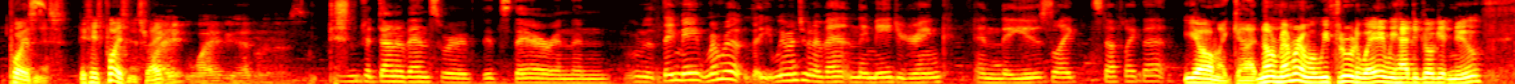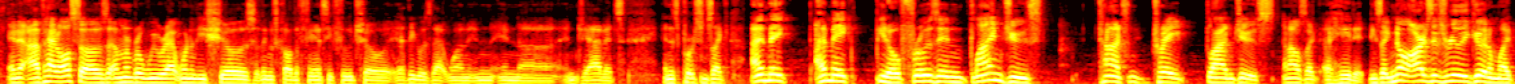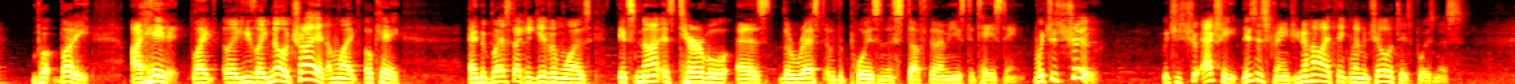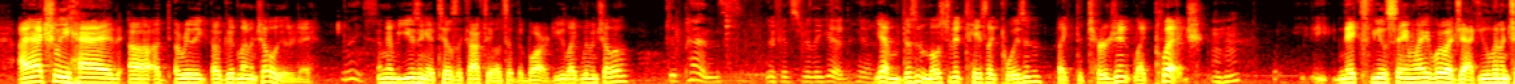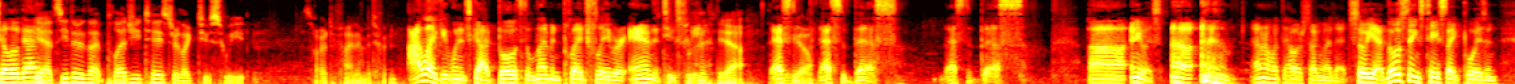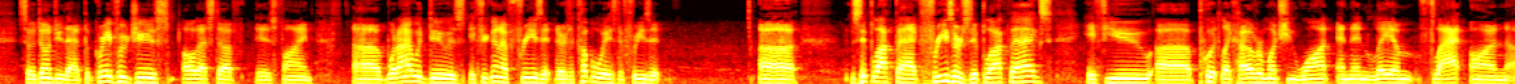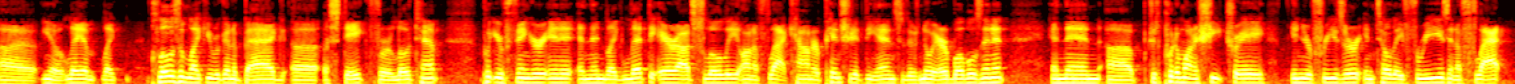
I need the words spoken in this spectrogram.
Poisonous. They taste poisonous, right? Why, why have you had one of those? We've done events where it's there, and then they made. Remember, we went to an event and they made your drink, and they used like stuff like that. Yeah, oh my god! No, remember when we threw it away and we had to go get new? And I've had also. I was. I remember we were at one of these shows. I think it was called the Fancy Food Show. I think it was that one in in uh, in Javits. And this person's like, I make I make you know frozen lime juice concentrate lime juice, and I was like, I hate it. He's like, No, ours is really good. I'm like, but buddy, I hate it. Like like he's like, No, try it. I'm like, okay. And the best I could give him was, it's not as terrible as the rest of the poisonous stuff that I'm used to tasting, which is true. Which is true. Actually, this is strange. You know how I think limoncello tastes poisonous? I actually had uh, a, a really a good limoncello the other day. Nice. I'm going to be using it at Tales of Cocktail. It's at the bar. Do you like limoncello? Depends if it's really good. Yeah. Yeah, doesn't most of it taste like poison? Like detergent? Like Pledge? hmm Nick feels the same way? What about Jack? You a limoncello guy? Yeah, it's either that pledgy taste or like too sweet. It's hard to find in between. I like it when it's got both the lemon pledge flavor and the too sweet. yeah, that's the go. that's the best. That's the best. Uh, anyways, uh, I don't know what the hell I was talking about that. So yeah, those things taste like poison. So don't do that. But grapefruit juice, all that stuff is fine. Uh, what I would do is if you're going to freeze it, there's a couple ways to freeze it. Ziploc bag, freezer Ziploc bags. If you uh, put like however much you want, and then lay them flat on, uh, you know, lay them like close them like you were going to bag uh, a steak for low temp. Put your finger in it, and then like let the air out slowly on a flat counter. Pinch it at the end so there's no air bubbles in it, and then uh, just put them on a sheet tray in your freezer until they freeze in a flat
